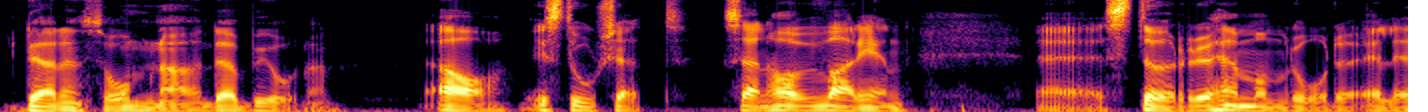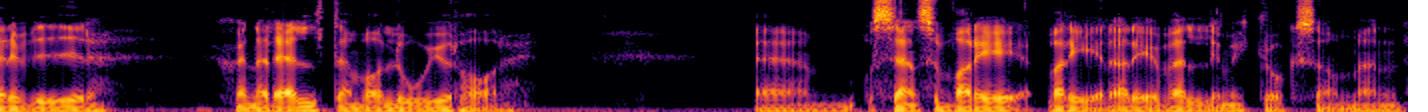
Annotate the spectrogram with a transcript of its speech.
där den somnar, där bor den? Ja, i stort sett. Sen har vargen eh, större hemområde eller revir generellt än vad lodjur har. Um, och sen så vari varierar det väldigt mycket också men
